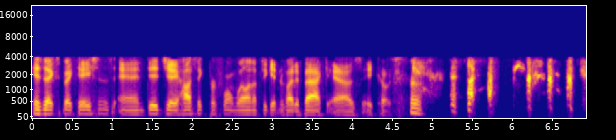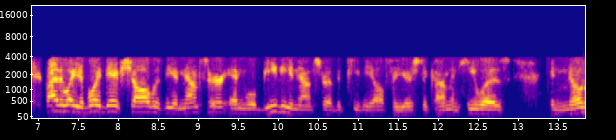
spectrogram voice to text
his expectations, and did Jay Hosack perform well enough to get invited back as a coach? By the way, your boy Dave Shaw was the announcer and will be the announcer of the PVL for years to come, and he was in no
